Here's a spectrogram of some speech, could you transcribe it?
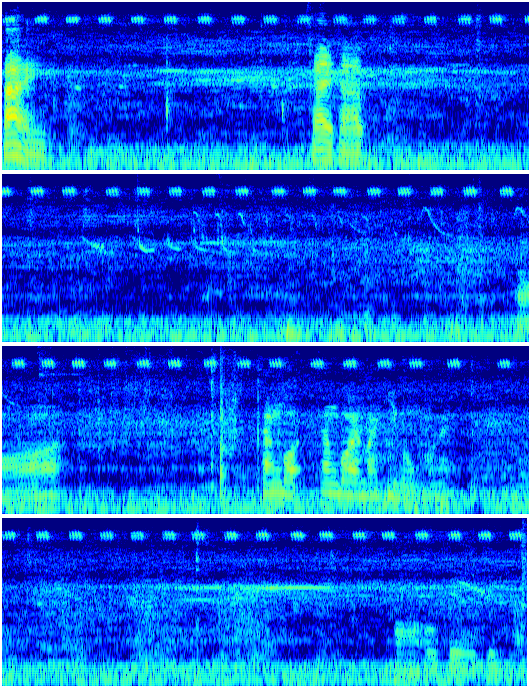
ใช่ใช่ครับ อ๋อช่างบอยช่างบอยมากี่โมงไหมอ๋อ โอเค โอเคครับ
